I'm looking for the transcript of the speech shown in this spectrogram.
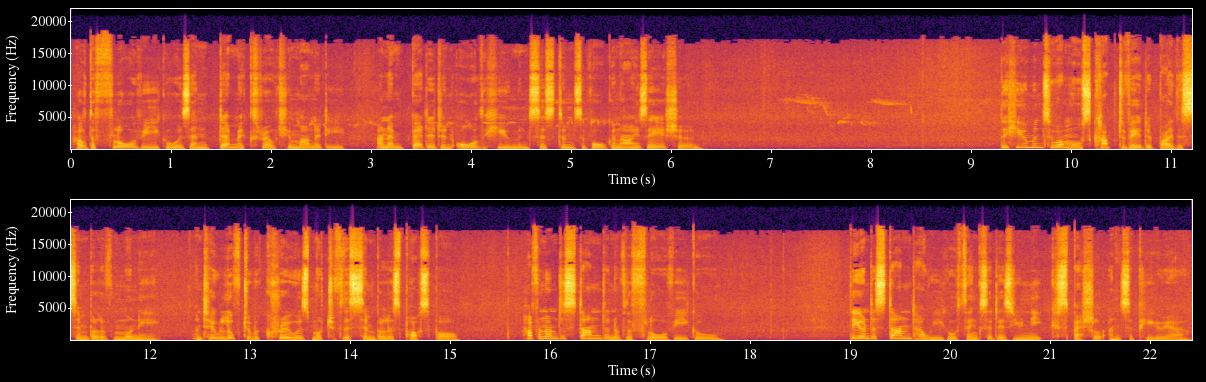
how the flaw of ego is endemic throughout humanity and embedded in all the human systems of organisation. The humans who are most captivated by the symbol of money and who love to accrue as much of the symbol as possible have an understanding of the flaw of ego. They understand how ego thinks it is unique, special, and superior.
